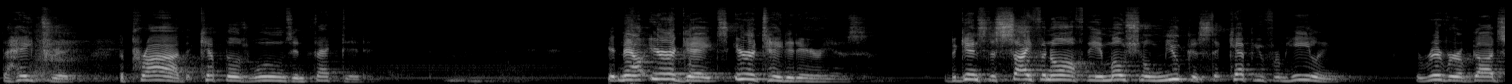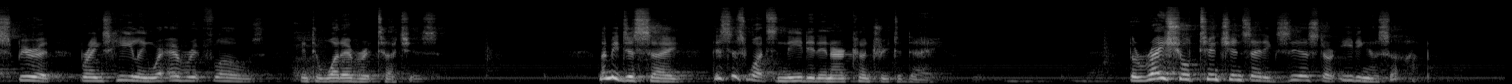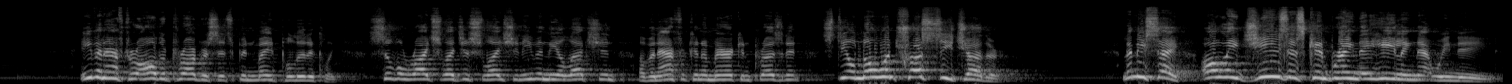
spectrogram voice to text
the hatred, the pride that kept those wounds infected. It now irrigates irritated areas begins to siphon off the emotional mucus that kept you from healing. The river of God's Spirit brings healing wherever it flows into whatever it touches. Let me just say this is what's needed in our country today. The racial tensions that exist are eating us up. Even after all the progress that's been made politically, civil rights legislation, even the election of an African American president, still no one trusts each other. Let me say, only Jesus can bring the healing that we need.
